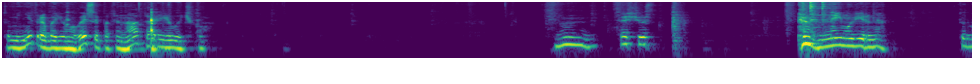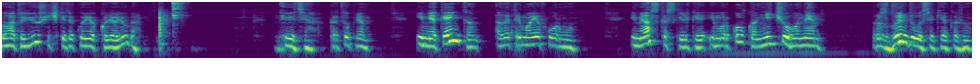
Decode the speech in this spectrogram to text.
то мені треба його висипати на тарілочку. Це щось неймовірне. Тут багато юшечки, такої, як Коля любить. Дивіться, картопля і м'якенька, але тримає форму. І м'яска скільки, і морковка нічого не розблиндилось, як я кажу.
